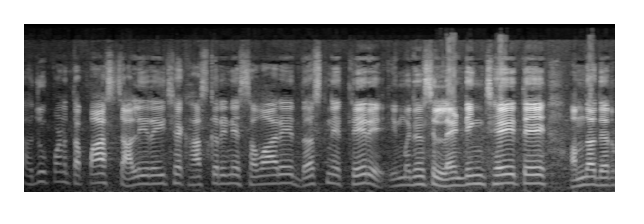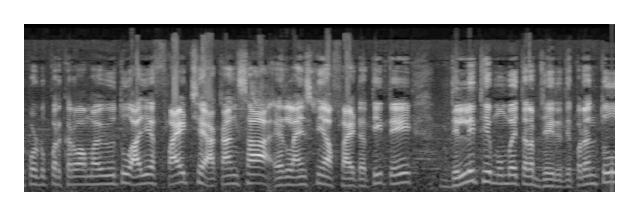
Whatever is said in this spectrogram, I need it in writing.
હજુ પણ તપાસ ચાલી રહી છે. ખાસ કરીને સવારે દસ ને તેરે ઇમરજન્સી લેન્ડિંગ છે તે અમદાવાદ એરપોર્ટ ઉપર કરવામાં આવ્યું હતું. આજે ફ્લાઇટ છે આકાંક્ષા એરલાઇન્સની આ ફ્લાઇટ હતી. તે દિલ્હીથી મુંબઈ તરફ જઈ રહી હતી. પરંતુ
